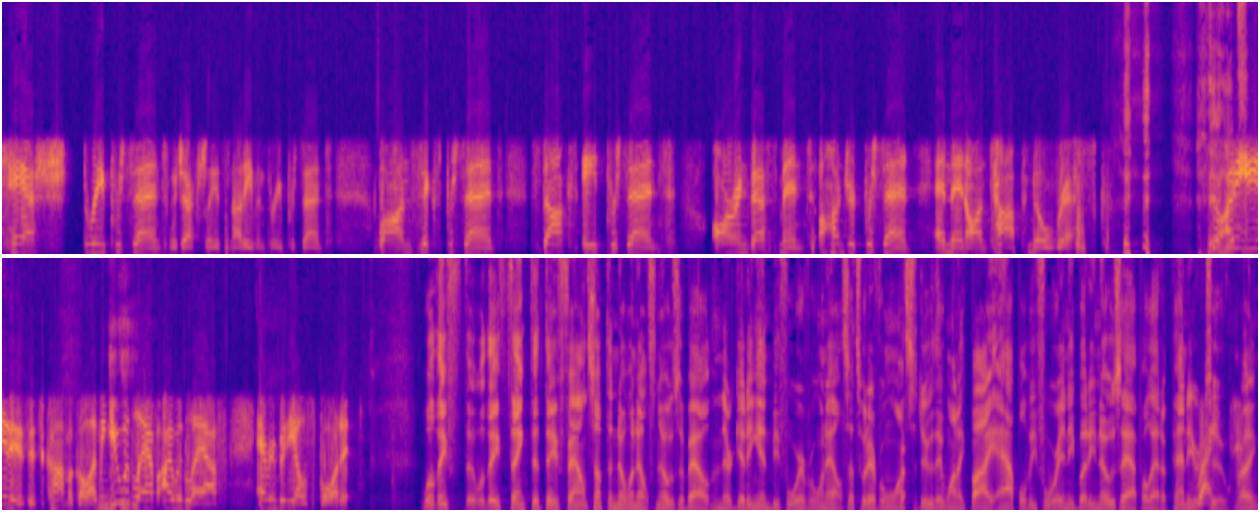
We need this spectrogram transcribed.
cash 3%, which actually it's not even 3%, bonds 6%, stocks 8%, our investment 100%, and then on top, no risk. so I mean, it is. It's comical. I mean, you would mm-hmm. laugh. I would laugh. Everybody else bought it. Well, they well, they think that they found something no one else knows about, and they're getting in before everyone else. That's what everyone wants to do. They want to buy Apple before anybody knows Apple at a penny or right. two, right?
